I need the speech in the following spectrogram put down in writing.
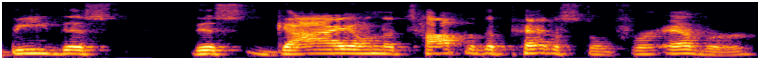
be this this guy on the top of the pedestal forever.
